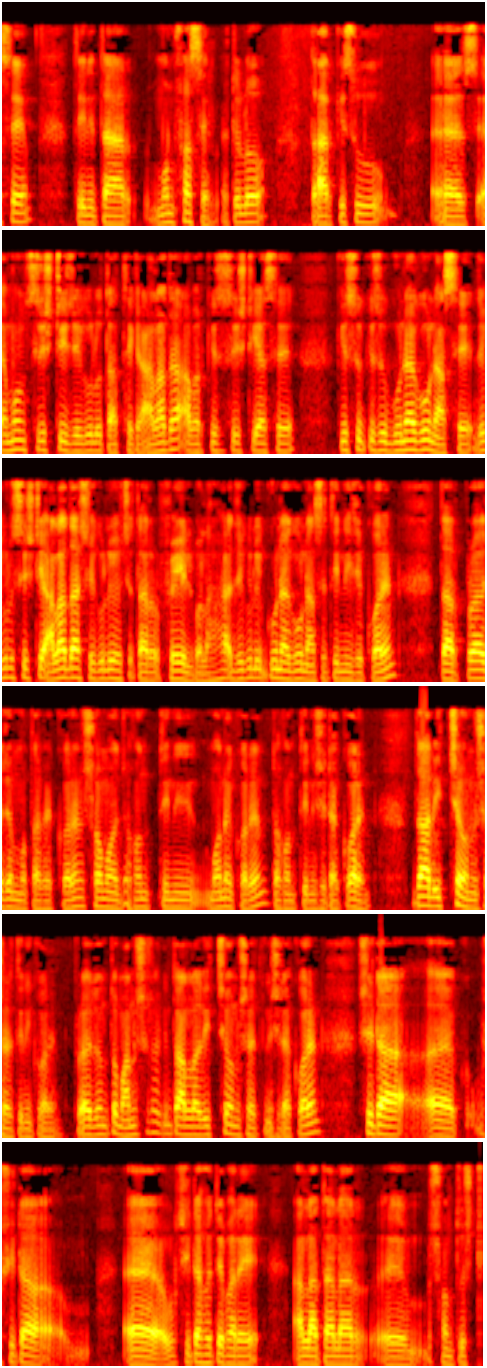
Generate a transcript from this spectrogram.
আছে তিনি তার মনফাসেল, এটা হলো তার কিছু এমন সৃষ্টি যেগুলো তার থেকে আলাদা, আবার কিছু সৃষ্টি আছে, কিছু কিছু গুণাগুণ আছে, যেগুলো সৃষ্টি আলাদা সেগুলি হচ্ছে তার ফেইল বলা হয়। যেগুলি গুণাগুণ আছে তিনি যে করেন, তার প্রয়োজন মোতাবেক করেন। সময় যখন তিনি মনে করেন, তখন তিনি সেটা করেন। যার ইচ্ছা অনুসারে তিনি করেন। প্রয়োজন তো মানুষের কিন্তু আল্লাহর ইচ্ছা অনুসারে তিনি সেটা করেন। সেটা সেটা সেটা হতে পারে আল্লাহ তালার সন্তুষ্ট,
